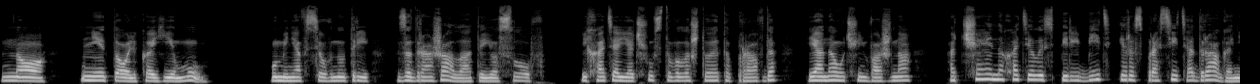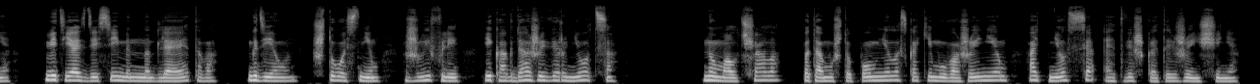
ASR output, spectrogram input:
Но не только ему. У меня все внутри задрожало от ее слов. И хотя я чувствовала, что это правда, и она очень важна, отчаянно хотелось перебить и расспросить о Драгоне, ведь я здесь именно для этого. Где он? Что с ним? Жив ли? И когда же вернется? Но молчала, потому что помнила, с каким уважением отнесся Эдвиш к этой женщине.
